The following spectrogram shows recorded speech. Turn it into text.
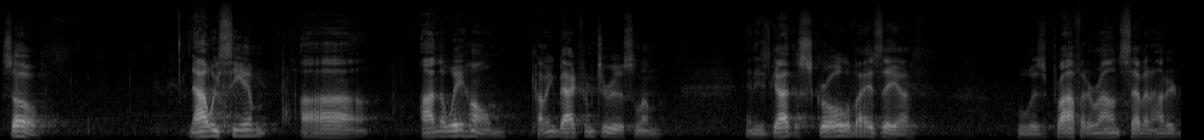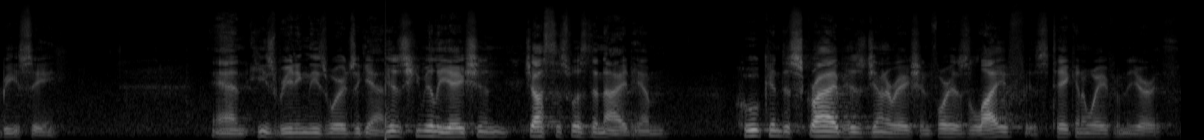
So, now we see him uh, on the way home, coming back from Jerusalem, and he's got the scroll of Isaiah, who was a prophet around 700 BC. And he's reading these words again. His humiliation, justice was denied him. Who can describe his generation? For his life is taken away from the earth.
